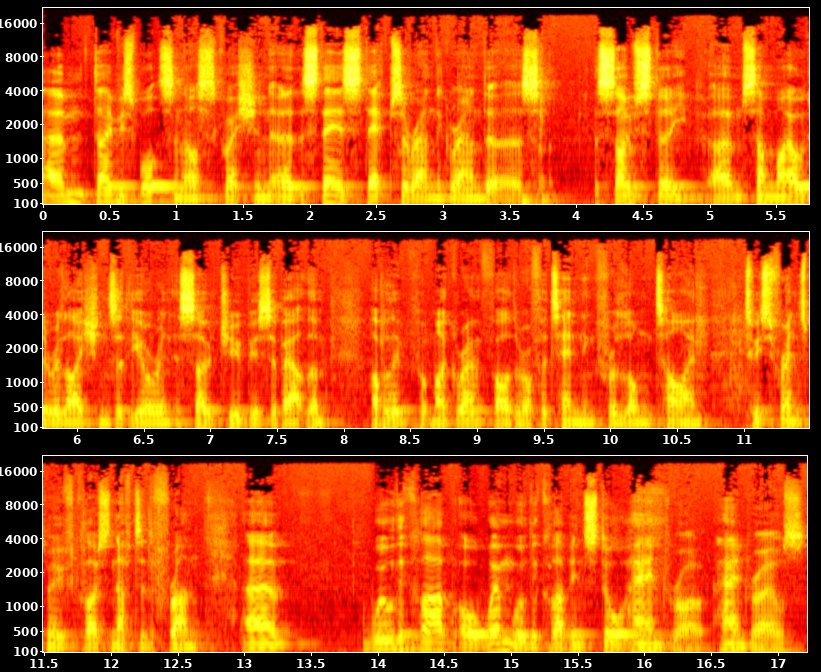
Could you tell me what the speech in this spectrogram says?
Um, Davis Watson asked the question. Uh, the stairs steps around the ground are, s- are so steep. Um, some of my older relations at the Orient are so dubious about them. I believe it put my grandfather off attending for a long time till his friends moved close enough to the front. Uh, will the club, or when will the club install handrail, handrails?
